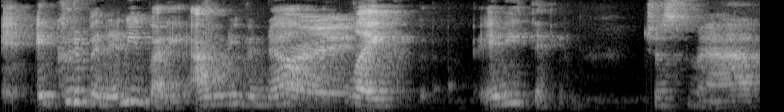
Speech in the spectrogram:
it, it could have been anybody. I don't even know, Right. like anything. Just mad.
